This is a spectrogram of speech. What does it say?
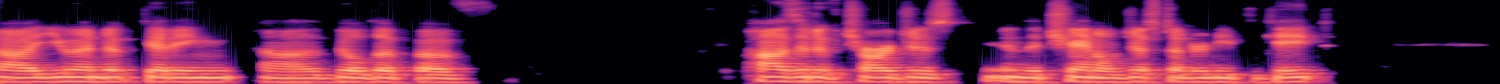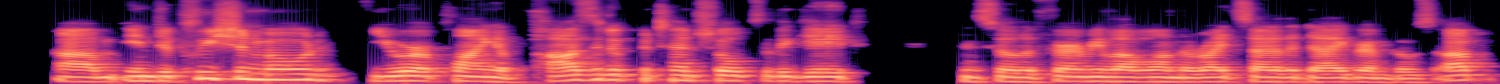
uh, you end up getting uh, buildup of positive charges in the channel just underneath the gate. Um, in depletion mode, you are applying a positive potential to the gate. And so the Fermi level on the right side of the diagram goes up.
